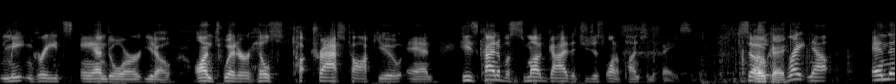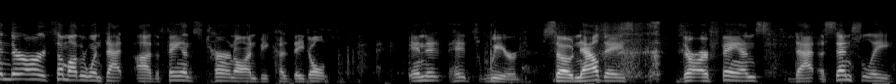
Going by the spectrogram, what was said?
meet and greets and or you know on Twitter he'll t- trash talk you and he's kind of a smug guy that you just want to punch in the face. So Okay. right now, and then there are some other ones that uh, the fans turn on because they don't, and it, it's weird. So nowadays there are fans that essentially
